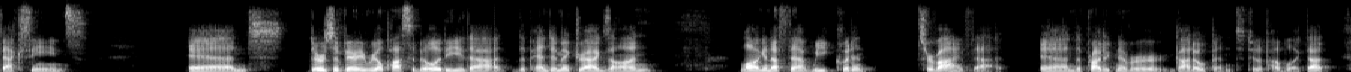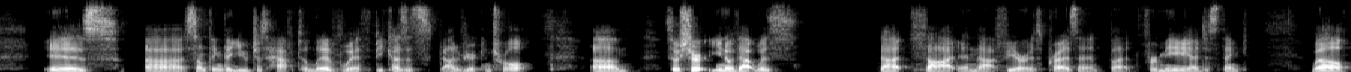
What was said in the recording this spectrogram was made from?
vaccines. And there's a very real possibility that the pandemic drags on long enough that we couldn't survive that. And the project never got opened to the public. That is uh, something that you just have to live with because it's out of your control. Um, so sure, you know that was that thought and that fear is present. But for me, I just think well,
